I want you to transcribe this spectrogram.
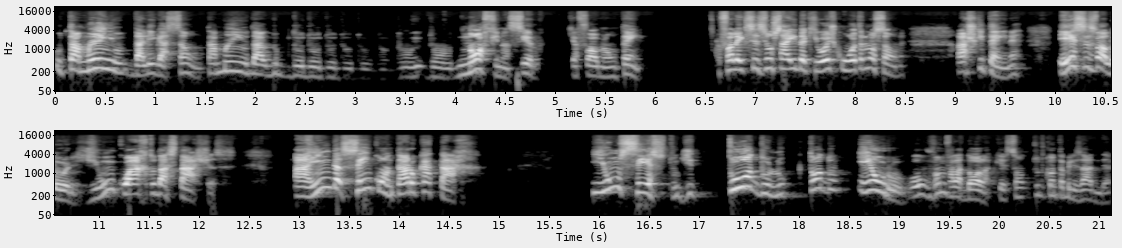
o, tamanho da ligação, o tamanho da, do, do, do, do, nó financeiro que a Fórmula 1 tem? Eu falei que vocês iam sair daqui hoje com outra noção, né? Acho que tem, né? Esses valores de um quarto das taxas ainda sem contar o Catar. E um sexto de todo, todo euro, ou vamos falar dólar, porque eles são tudo contabilizado, né?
